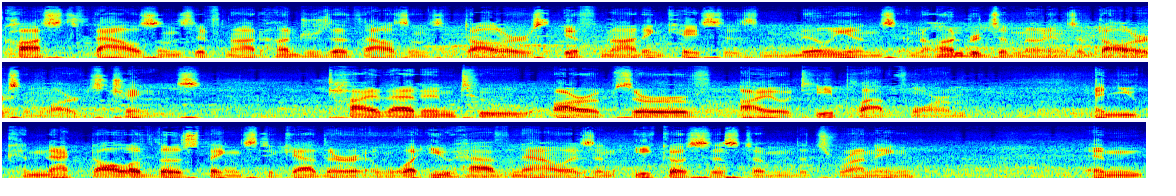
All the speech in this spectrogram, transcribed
cost thousands, if not hundreds of thousands of dollars, if not in cases millions and hundreds of millions of dollars in large chains. Tie that into our Observe IoT platform, and you connect all of those things together, and what you have now is an ecosystem that's running and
